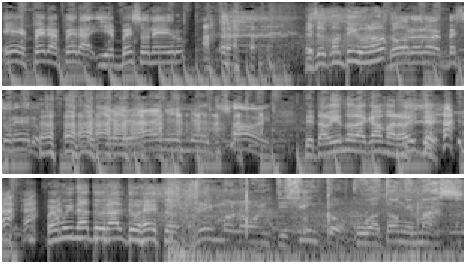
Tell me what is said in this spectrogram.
eh, espera, espera, ¿y el beso negro? Eso es contigo, ¿no? No, no, no, el beso negro. El que le da en el, tú sabes. Te está viendo la cámara, ¿oíste? Fue muy natural tu gesto. Ritmo 95, cubatón y más.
